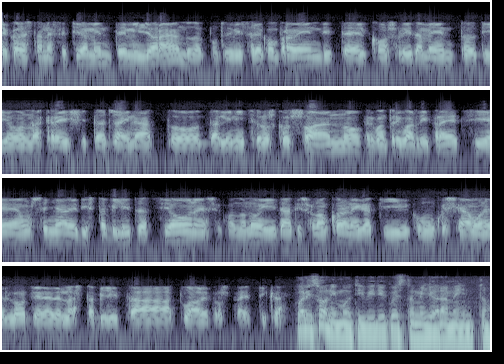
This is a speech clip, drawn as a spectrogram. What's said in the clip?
Le cose stanno effettivamente migliorando dal punto di vista delle compravendite e il consolidamento di una crescita già in atto dall'inizio dello scorso anno. Per quanto riguarda i prezzi è un segnale di stabilizzazione, secondo noi i dati sono ancora negativi, comunque siamo nell'ordine della stabilità attuale prospettica. Quali sono i motivi di questo miglioramento?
